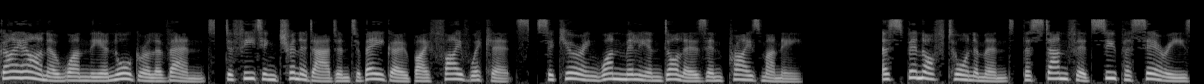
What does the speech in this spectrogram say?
Guyana won the inaugural event, defeating Trinidad and Tobago by five wickets, securing $1 million in prize money. A spin-off tournament, the Stanford Super Series,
